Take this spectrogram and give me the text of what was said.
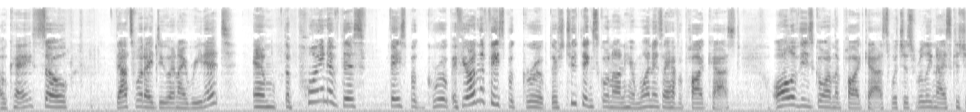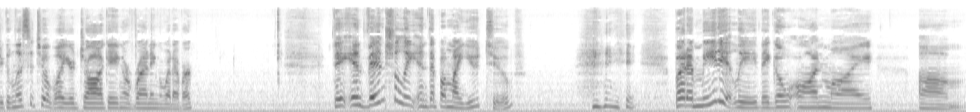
Okay. So that's what I do and I read it. And the point of this Facebook group, if you're on the Facebook group, there's two things going on here. One is I have a podcast. All of these go on the podcast, which is really nice because you can listen to it while you're jogging or running or whatever. They eventually end up on my YouTube, but immediately they go on my um,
